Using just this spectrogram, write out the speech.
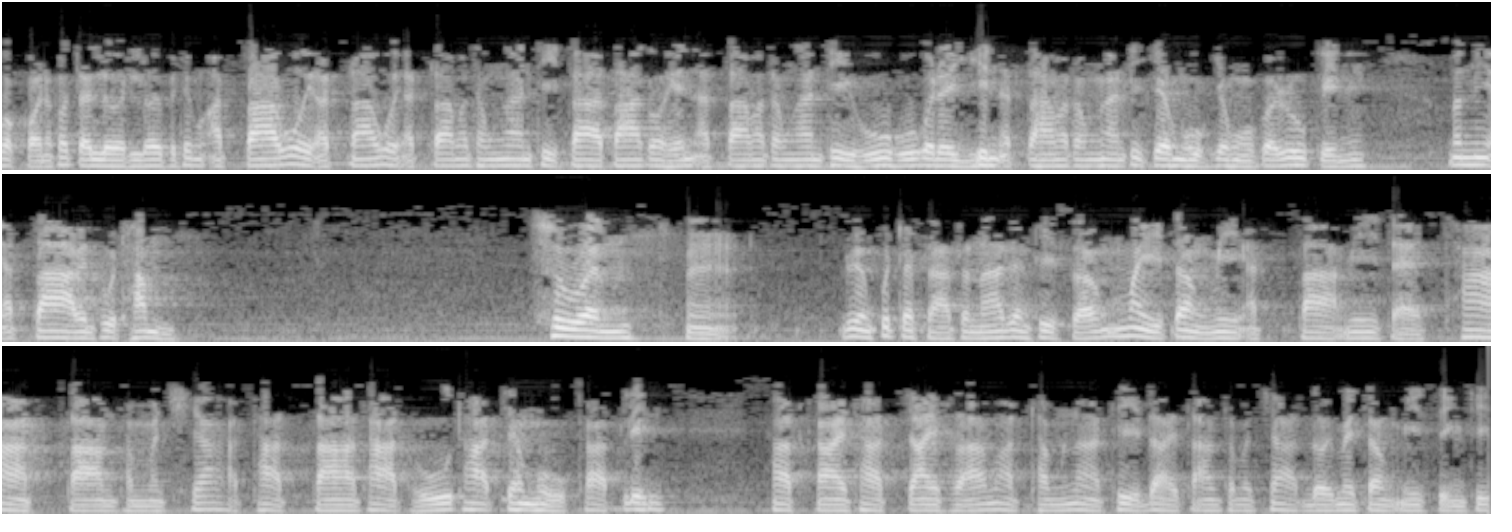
พวกก่อนเขาจะเลิศเลยไปถึงอัตตาเว้ยอัตตาเว้ยอัตตามาทำงานที่ตาตาก็เห็นอัตตามาทำงานที่หูหูก็ได้ยินอัตตามาทำงานที่จมูกจมูกก็รู้กลิ่นมันมีอัตตาเป็นผู้ทำส่วนเรื่องพุทธศาสนาเรื่องที่สองไม่ต้องมีอัตตา มีแต่ธาตุตามธรรมชาติธาตุตาธาตุหูธาตุจมูกธาตุลิ้นาตุกายธาตุใจสามารถทำหน้าที่ได้ตามธรรมชาติ โดยไม่ต้องมีสิ่งที่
